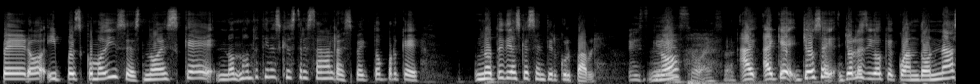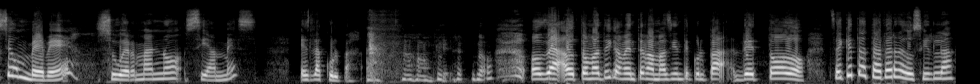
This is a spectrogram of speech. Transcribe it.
Pero, y pues como dices, no es que, no, no te tienes que estresar al respecto porque no te tienes que sentir culpable. Es que ¿no? eso, exacto. Hay, hay que, yo sé, yo les digo que cuando nace un bebé, su hermano siames es la culpa. ¿no? O sea, automáticamente mamá siente culpa de todo. Entonces, hay que tratar de reducirla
